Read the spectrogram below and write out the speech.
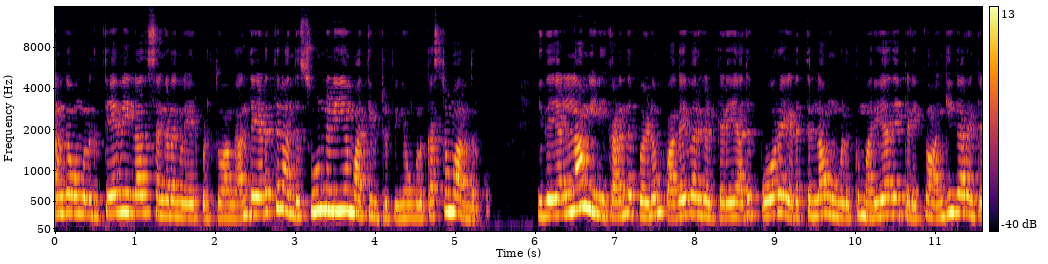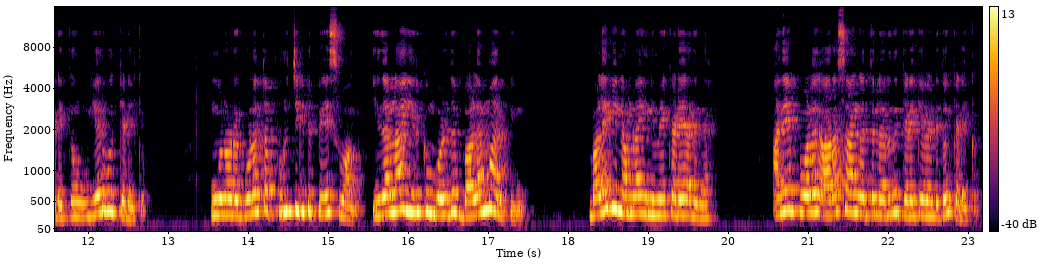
அங்கே உங்களுக்கு தேவையில்லாத சங்கடங்களை ஏற்படுத்துவாங்க. அந்த இடத்துல அந்த சூழ்நிலையே மாற்றி விட்டுருப்பீங்க. உங்களுக்கு கஷ்டமாக இருந்திருக்கும். இதையெல்லாம் இனி கடந்து போயிடும். பகைவர்கள் கிடையாது. போகிற இடத்துலாம் உங்களுக்கு மரியாதை கிடைக்கும் அங்கீகாரம் கிடைக்கும் உயர்வு கிடைக்கும். உங்களோட குணத்தை புரிஞ்சுக்கிட்டு பேசுவாங்க. இதெல்லாம் இருக்கும் பொழுது பலமாக இருப்பீங்க பலகீனம்லாம் இனிமேல் கிடையாதுங்க. அதே போல் அரசாங்கத்திலேருந்து கிடைக்க வேண்டியதும் கிடைக்கும்.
